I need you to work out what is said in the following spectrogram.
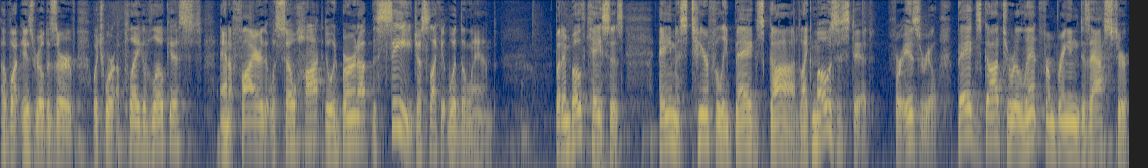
of what Israel deserved, which were a plague of locusts and a fire that was so hot it would burn up the sea just like it would the land. But in both cases, Amos tearfully begs God, like Moses did for Israel, begs God to relent from bringing disaster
